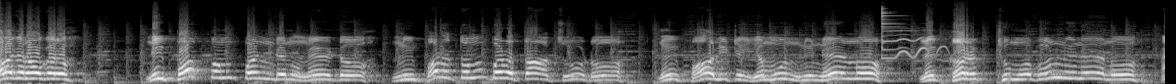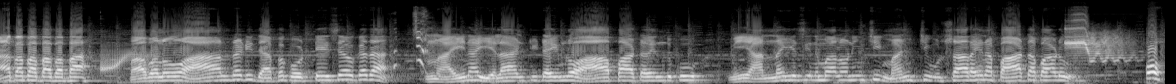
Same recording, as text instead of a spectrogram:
అలాగే రావు గారు. నీ పాపం పండెను నేడు నీ పడతం పడతా చూడు నీ పాలిట యముణ్ణి నేను నీ కరెక్ట్ మగుణ్ణి నేను. బాబా పవను ఆల్రెడీ దెబ్బ కొట్టేశావు కదా. అయినా ఇలాంటి టైంలో ఆ పాటలు ఎందుకు? మీ అన్నయ్య సినిమాలో నుంచి మంచి హుషారైన పాట పాడు. ఓహ్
